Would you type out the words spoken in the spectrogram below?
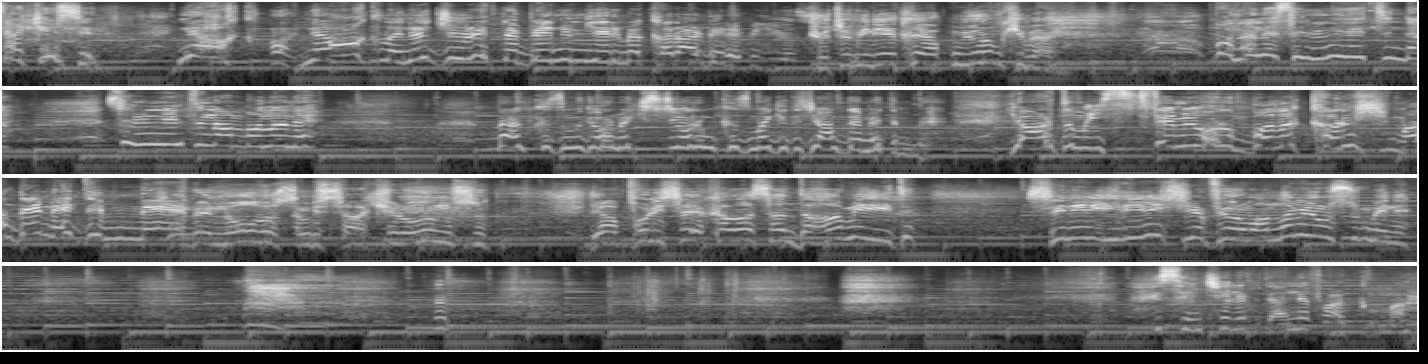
Sen kimsin? Ne hakla, ne hakla, ne cüretle benim yerime karar verebiliyorsun? Kötü bir niyetle yapmıyorum ki ben. Bana ne senin niyetinden? Senin niyetinden bana ne? Ben kızımı görmek istiyorum, kızıma gideceğim demedim mi? Yardımı istemiyorum, bana karışma demedim mi? Cemre ne olursun bir sakin olur musun? Ya polise yakalansan daha mı iyiydi? Senin iyiliğin için yapıyorum anlamıyor musun beni? Senin Çelebi'den ne farkın var?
